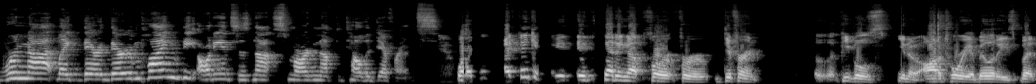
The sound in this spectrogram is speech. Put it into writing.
we're not like they're they're implying that the audience is not smart enough to tell the difference. Well, I think it, it, it's setting up for for different uh, people's you know auditory abilities, but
